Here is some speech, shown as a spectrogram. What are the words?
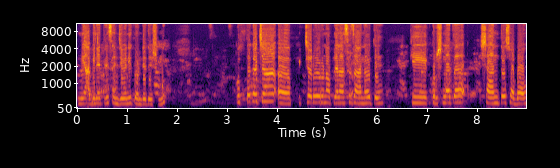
मी अभिनेत्री संजीवनी कोंडे देशमुख. पुस्तकाच्या पिक्चरवरून आपल्याला असं जाणवते की कृष्णाचा शांत स्वभाव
